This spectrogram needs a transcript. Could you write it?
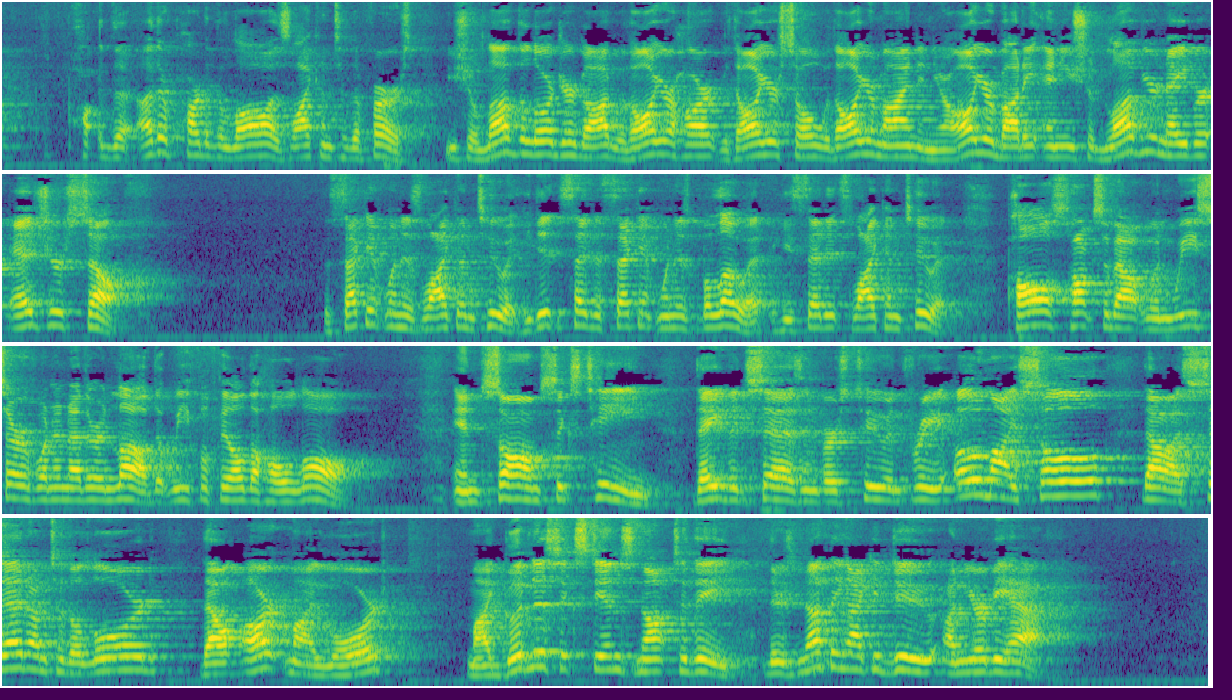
the other part of the law is like unto the first. You shall love the Lord your God with all your heart, with all your soul, with all your mind, and your, all your body, and you should love your neighbor as yourself. The second one is like unto it. He didn't say the second one is below it, he said it's like unto it. Paul talks about when we serve one another in love that we fulfill the whole law. In Psalm 16, David says in verse 2 and 3, O my soul, thou hast said unto the Lord, Thou art my Lord. My goodness extends not to thee. There's nothing I could do on your behalf,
